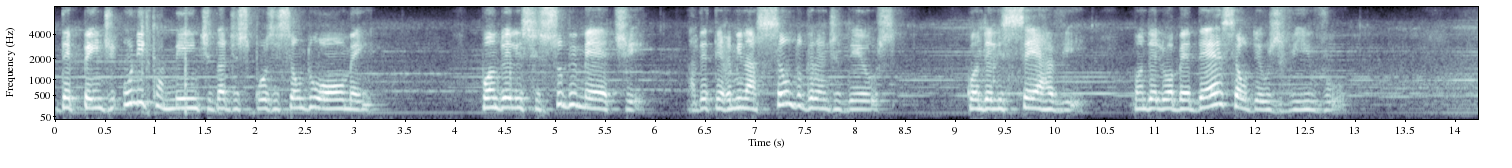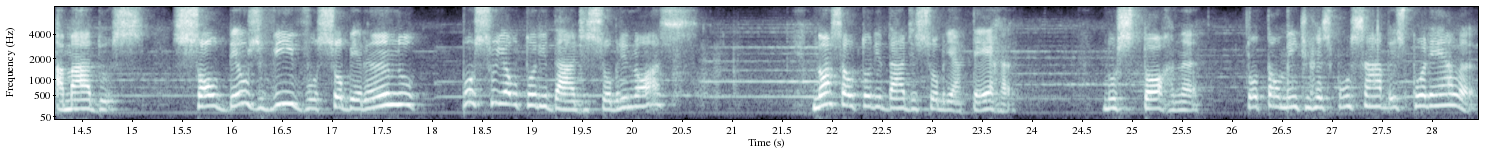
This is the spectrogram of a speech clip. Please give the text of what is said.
depende unicamente da disposição do homem. Quando ele se submete à determinação do grande Deus, quando ele serve, quando ele obedece ao Deus vivo. Amados, só o Deus vivo, soberano, possui autoridade sobre nós. Nossa autoridade sobre a terra nos torna totalmente responsáveis por ela.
